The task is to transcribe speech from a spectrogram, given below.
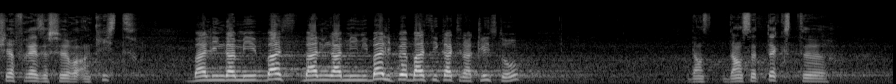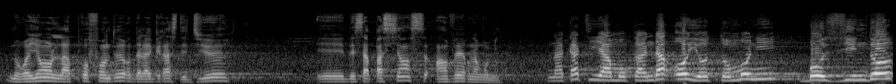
Chers frères et sœurs en Christ, dans, dans ce texte, nous voyons la profondeur de la grâce de Dieu et de sa patience envers Naomi. na kati ya mokanda oyo tomoni bozindo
